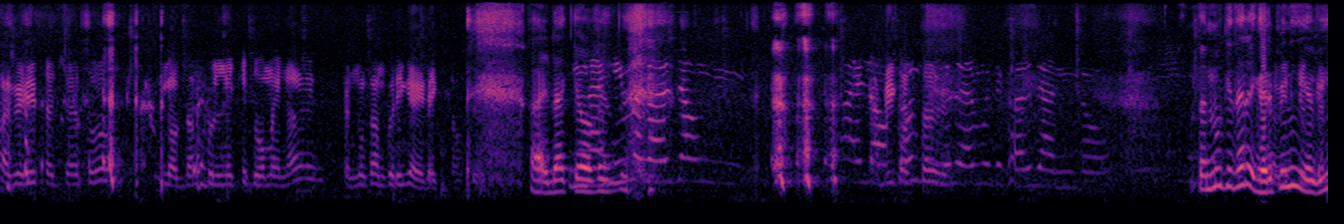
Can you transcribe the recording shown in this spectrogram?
अगर ये सच है तो लॉकडाउन खुलने के दो महीना कन्नू काम करेगी आईडेक्स में ऑफ़िस आइडा के नहीं ऑफ़िस मैं जाऊँगी। मुझे घर जाने दो। तन्नू किधर है? घर पे नहीं है अभी?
